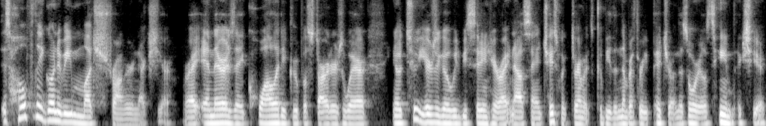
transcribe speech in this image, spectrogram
is hopefully going to be much stronger next year, right? And there is a quality group of starters where, you know, two years ago we'd be sitting here right now saying Chase McDermott could be the number three pitcher on this Orioles team next year.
